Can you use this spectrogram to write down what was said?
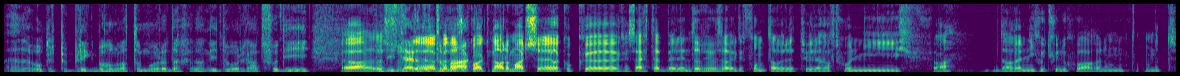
hè, ook het publiek begon wat te morren, dat je dan niet doorgaat voor die... Ja, dat, die is, derde eh, te maar dat is ook maken. wat ik na de match eigenlijk ook eh, gezegd heb bij de interviews. Dat ik vond dat we de tweede helft gewoon niet, ja, daarin niet goed genoeg waren. Om, om het,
